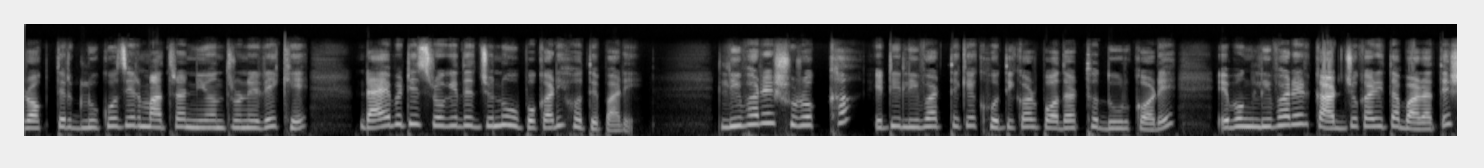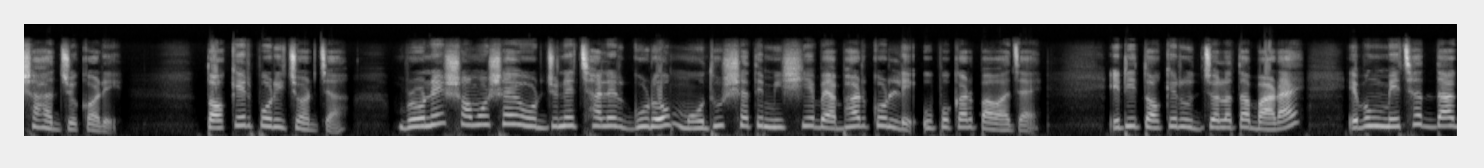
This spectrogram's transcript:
রক্তের গ্লুকোজের মাত্রা নিয়ন্ত্রণে রেখে ডায়াবেটিস রোগীদের জন্য উপকারী হতে পারে। লিভারের সুরক্ষা, এটি লিভার থেকে ক্ষতিকর পদার্থ দূর করে এবং লিভারের কার্যকারিতা বাড়াতে সাহায্য করে। ত্বকের পরিচর্যা, ব্রণের সমস্যায় অর্জুনের ছালের গুঁড়ো মধুর সাথে মিশিয়ে ব্যবহার করলে উপকার পাওয়া যায়। এটি ত্বকের উজ্জ্বলতা বাড়ায় এবং মেছার দাগ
